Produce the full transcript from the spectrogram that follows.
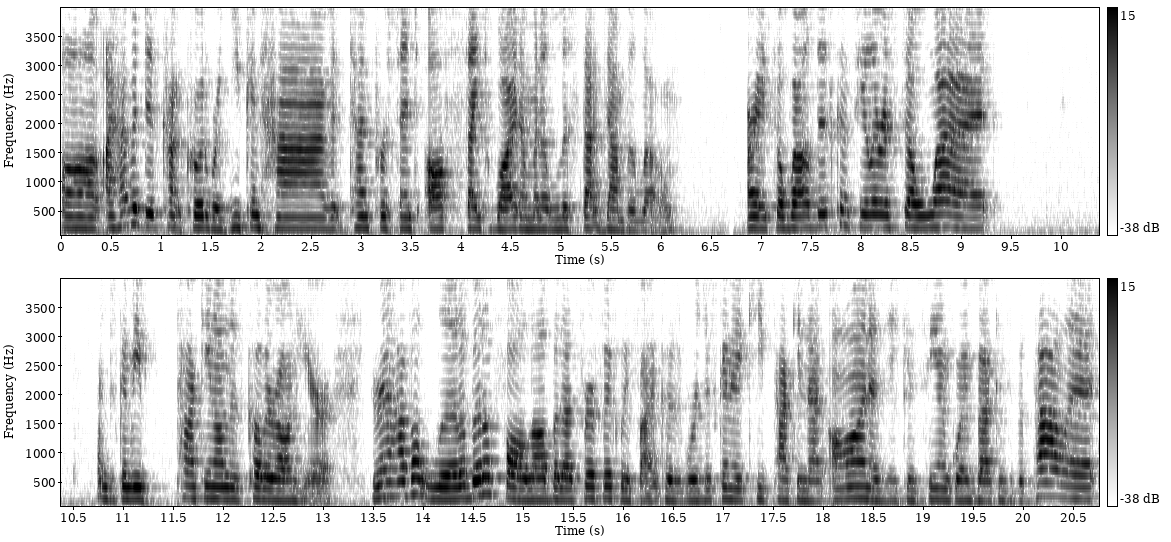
Uh, I have a discount code where you can have 10% off site-wide. I'm going to list that down below. Alright, so while this concealer is still wet, I'm just going to be packing on this color on here. You're to have a little bit of fallout, but that's perfectly fine because we're just to keep packing that on. As you can see, I'm going back into the palette,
